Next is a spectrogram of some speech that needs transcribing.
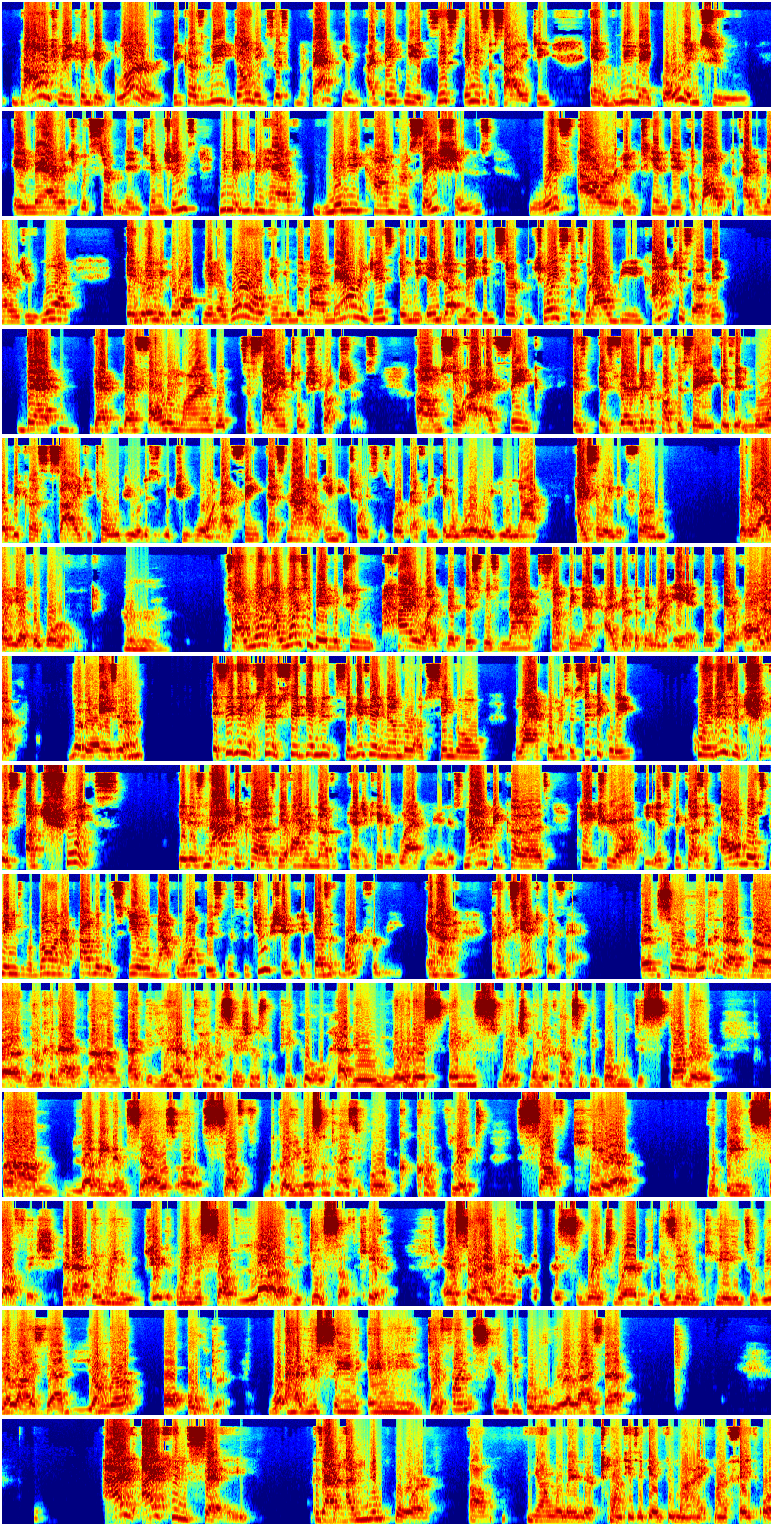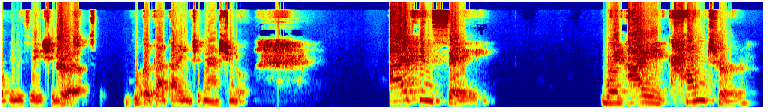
boundary can get blurred because we don't exist in a vacuum. I think we exist in a society, and mm-hmm. we may go into a marriage with certain intentions. We may even have many conversations with our intended about the type of marriage we want. And yeah. then we go out in the world and we live our marriages and we end up making certain choices without being conscious of it that that that fall in line with societal structures. Um, so I, I think it's, it's very difficult to say is it more because society told you or this is what you want. I think that's not how any choices work. I think in a world where you are not isolated from the reality of the world. Mm-hmm. So I want I wanted to be able to highlight that this was not something that I dreamt up in my head. That there are yeah. No, there, a, yeah. a significant, significant number of single black women specifically who it is a cho- is a choice. It is not because there aren't enough educated black men. It's not because patriarchy. It's because if all those things were gone, I probably would still not want this institution. It doesn't work for me, and I'm content with that. And so, looking at the looking at um, you having conversations with people, have you noticed any switch when it comes to people who discover um, loving themselves or self? Because you know sometimes people conflict self care with being selfish, and I think when you get when you self love, you do self care. And so, have you mm-hmm. noticed this switch where is it okay to realize that younger or older? What have you seen any difference in people who realize that? I I can say because I, I mentor um, young women in their twenties again through my my faith organization, yeah. Gaga International. I can say when I encounter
